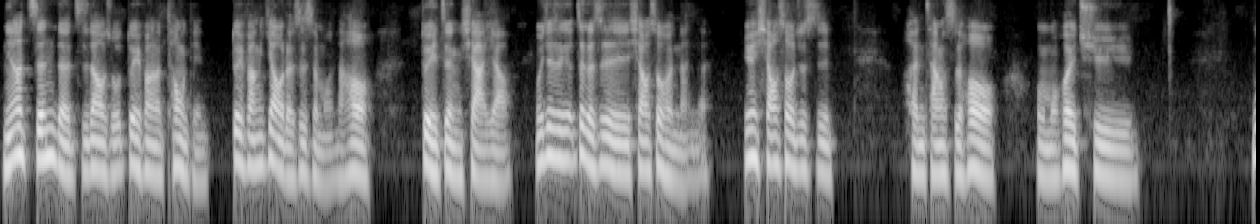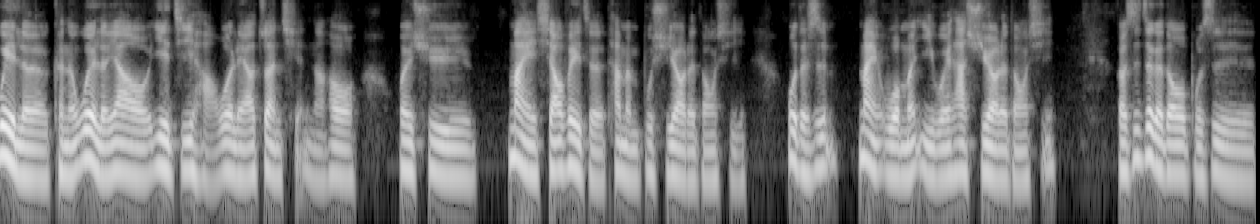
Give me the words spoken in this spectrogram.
你要真的知道说对方的痛点，对方要的是什么，然后对症下药。我觉得这个这个是销售很难的，因为销售就是。很长时候，我们会去为了可能为了要业绩好，为了要赚钱，然后会去卖消费者他们不需要的东西，或者是卖我们以为他需要的东西。可是这个都不是，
